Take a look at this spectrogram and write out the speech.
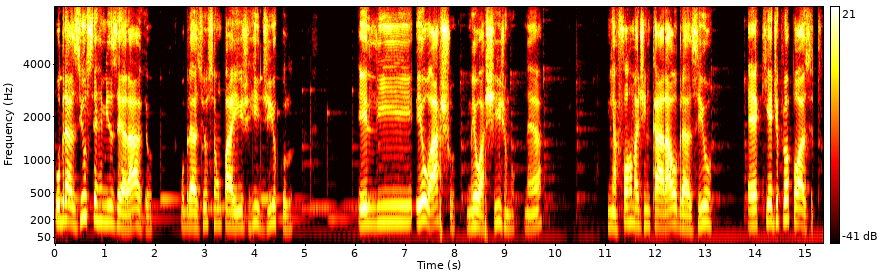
O Brasil ser miserável, o Brasil ser um país ridículo, ele, eu acho, meu achismo, né? Minha forma de encarar o Brasil é que é de propósito.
